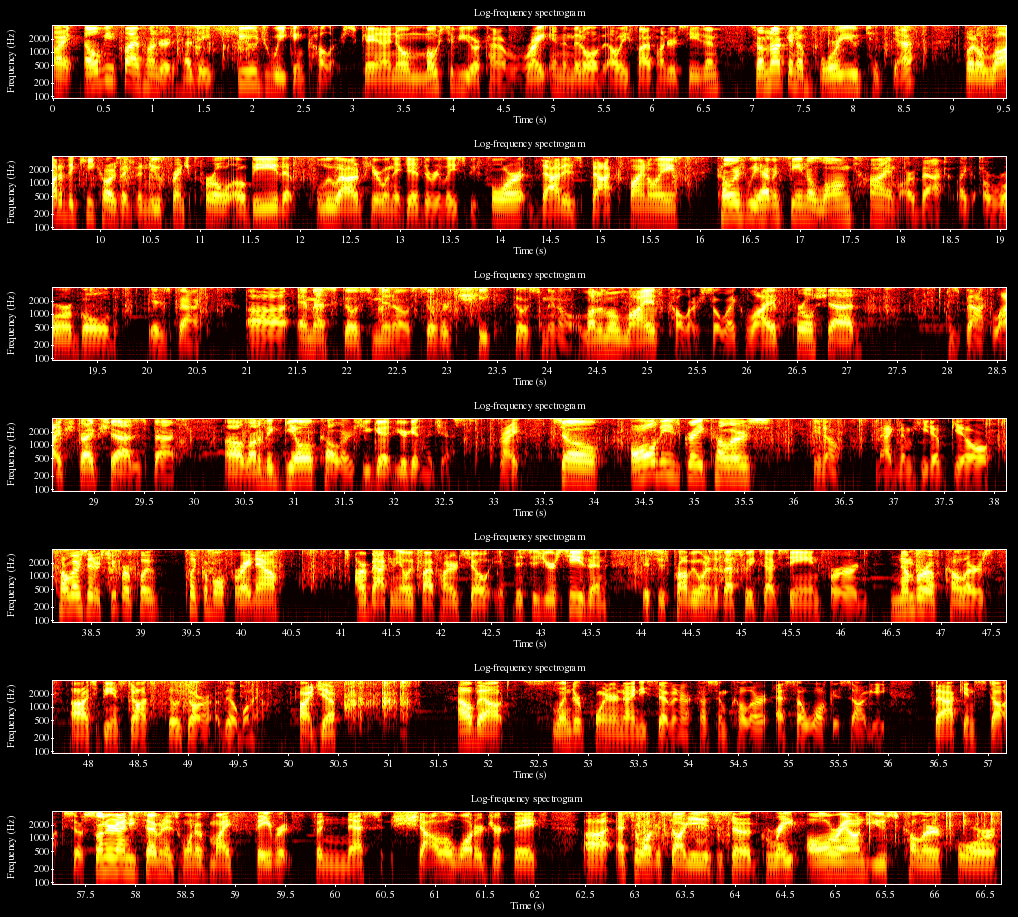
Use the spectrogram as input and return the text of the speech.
All right, LV500 has a huge week in colors, okay? And I know most of you are kind of right in the middle of LV500 season, so I'm not gonna bore you to death, but a lot of the key colors, like the new French Pearl OB that flew out of here when they did the release before, that is back finally. Colors we haven't seen in a long time are back, like Aurora Gold is back. Uh, MS Ghost Minnow, Silver Cheek Ghost Minnow, a lot of the live colors, so like live Pearl Shad, is back. Live Stripe Shad is back. Uh, a lot of the gill colors, you get, you're getting the gist, right? So all these great colors, you know, Magnum Heat Up Gill, colors that are super applicable for right now are back in the LV500. So if this is your season, this is probably one of the best weeks I've seen for a number of colors uh, to be in stock. Those are available now. All right, Jeff. How about Slender Pointer 97, our custom color SL Wakasagi, back in stock. So Slender 97 is one of my favorite finesse shallow water jerk baits. Uh, SL Wakasagi is just a great all-around use color for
